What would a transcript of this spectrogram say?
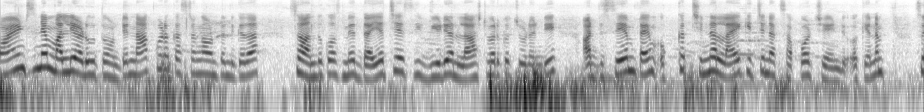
పాయింట్స్నే మళ్ళీ అడుగుతూ ఉంటే నాకు కూడా కష్టంగా ఉంటుంది కదా. సో అందుకోసమే దయచేసి వీడియోని లాస్ట్ వరకు చూడండి. అట్ ది సేమ్ టైం ఒక్క చిన్న లైక్ ఇచ్చి నాకు సపోర్ట్ చేయండి ఓకేనా? సో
